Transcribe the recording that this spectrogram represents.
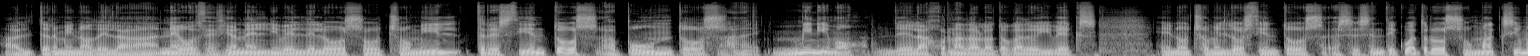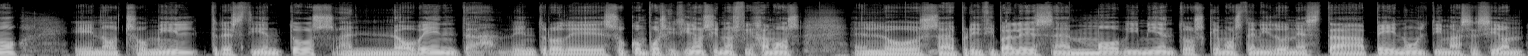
al término de la negociación el nivel de los 8.300 puntos. Mínimo de la jornada lo ha tocado IBEX en 8.264, su máximo en 8.390. Dentro de su composición, si nos fijamos en los principales movimientos que hemos tenido en esta penúltima sesión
